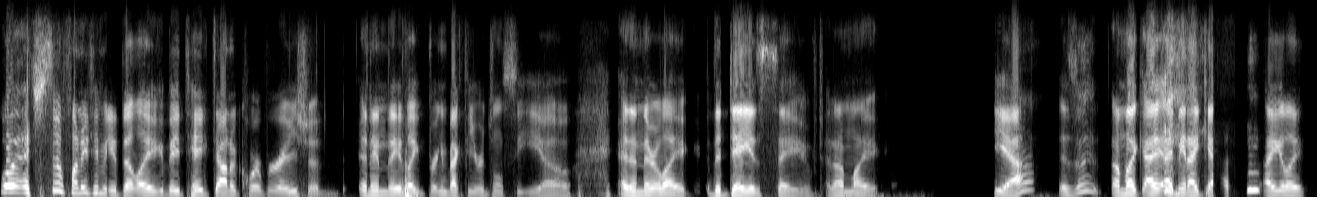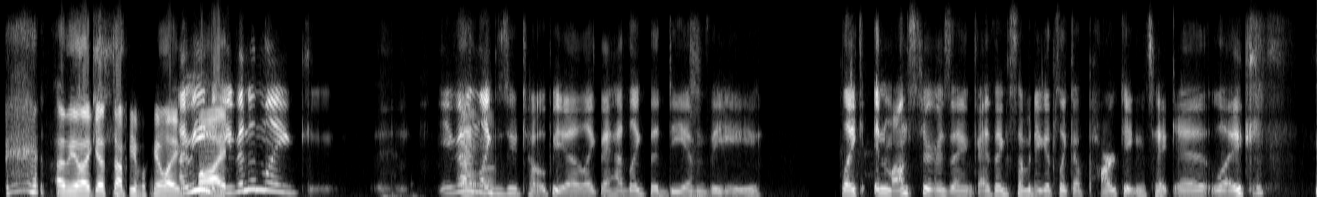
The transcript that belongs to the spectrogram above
well it's just so funny to me that like they take down a corporation and then they like bring back the original ceo and then they're like the day is saved and i'm like yeah is it i'm like i i mean i guess i like i mean i guess some people can like I mean, buy even in like even in like know. Zootopia, like they had like the DMV. Like in Monsters Inc., I think somebody gets like a parking ticket. Like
